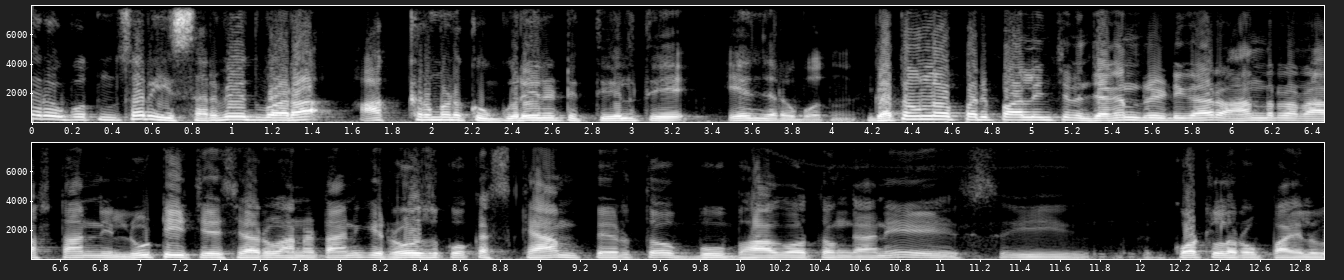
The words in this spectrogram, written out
జరగబోతుంది సార్? ఈ సర్వే ద్వారా ఆక్రమణకు గురైనట్టు తేలితే ఏం జరగబోతుంది? గతంలో పరిపాలించిన జగన్ రెడ్డి గారు ఆంధ్ర రాష్ట్రాన్ని లూటీ చేశారు అనటానికి రోజుకు ఒక స్కామ్ పేరుతో భూభాగవతం కానీ ఈ కోట్ల రూపాయలు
